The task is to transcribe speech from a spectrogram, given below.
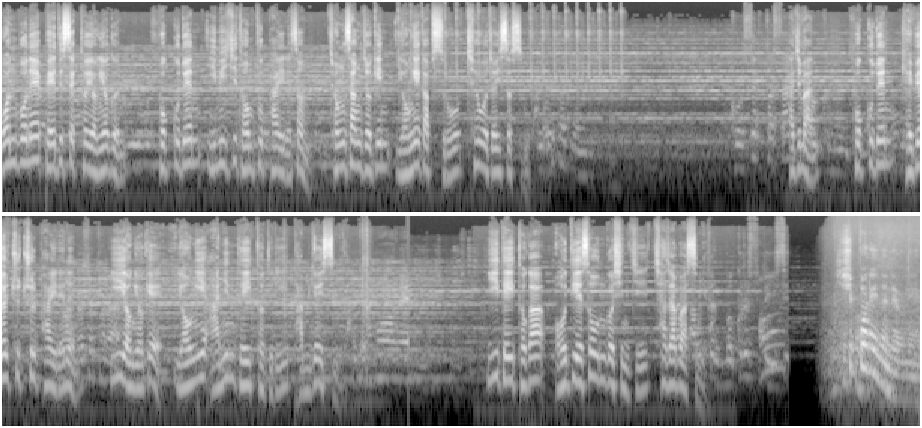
원본의 배드 섹터 영역은 복구된 이미지 덤프 파일에선 정상적인 0의 값으로 채워져 있었습니다. 하지만 복구된 개별 추출 파일에는 이 영역에 0이 아닌 데이터들이 담겨 있습니다. 이 데이터가 어디에서 온 것인지 찾아봤습니다. 10번에 있는 내용이에요.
